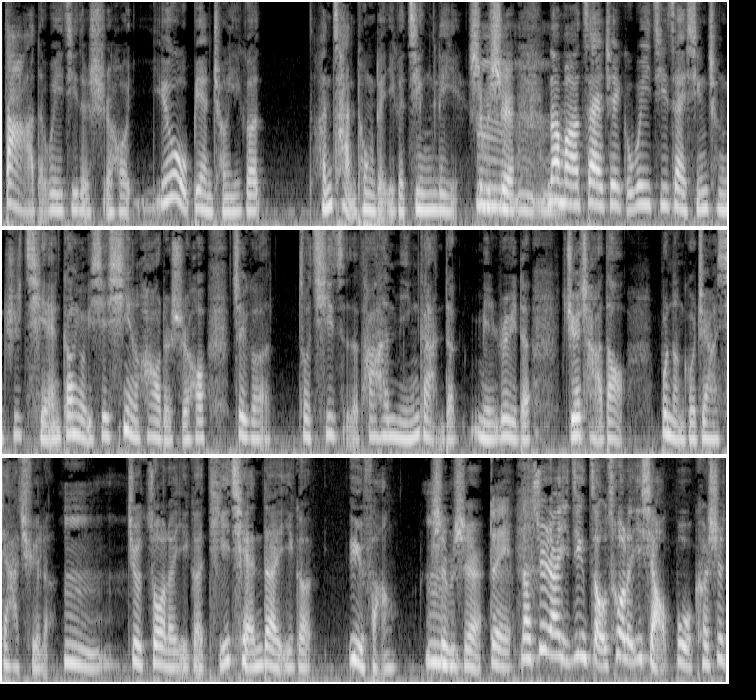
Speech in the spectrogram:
大的危机的时候，又变成一个很惨痛的一个经历，是不是？嗯嗯。那么，在这个危机在形成之前，刚有一些信号的时候，这个做妻子的她很敏感的、敏锐的觉察到不能够这样下去了，嗯，就做了一个提前的一个预防，是不是？对，那虽然已经走错了一小步，可是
